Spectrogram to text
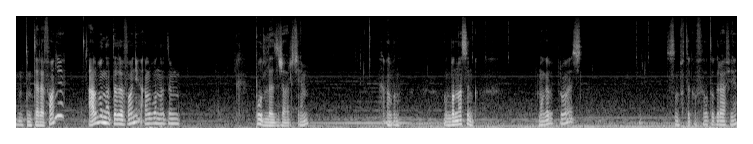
na tym telefonie? Albo na telefonie, albo na tym pudle z żarciem. Albo, albo na synku. Mogę wypróbować? To są tylko fotografie.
